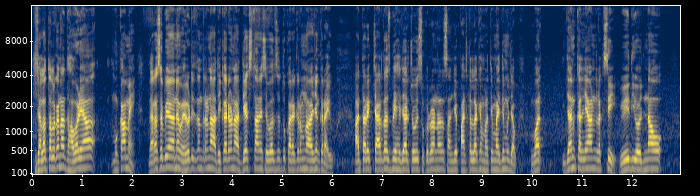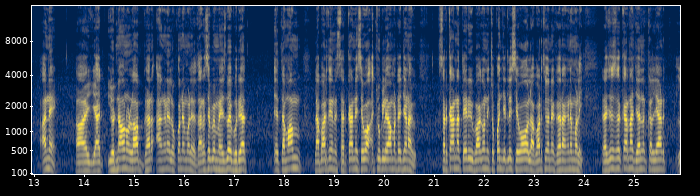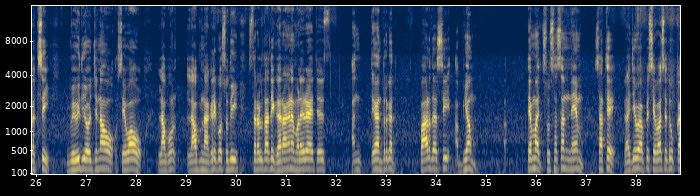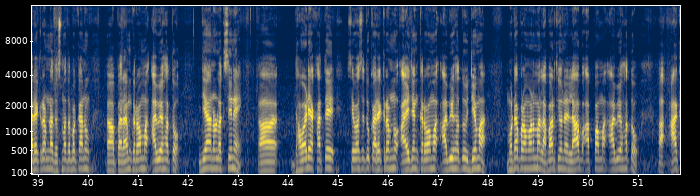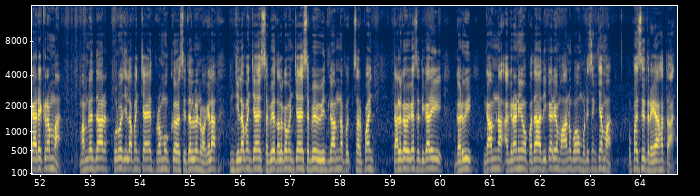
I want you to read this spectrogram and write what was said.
ઝાલોદ તાલુકાના ધાવડિયા મુકામે ધારાસભ્ય અને વહીવટીતંત્રના અધિકારીઓના અધ્યક્ષસ્થાને સેવા સેતુ કાર્યક્રમનું આયોજન કરાયું. આ તારીખ ચાર દસ બે હજાર ચોવીસ શુક્રવારના સાંજે પાંચ કલાકે મળતી માહિતી મુજબ જનકલ્યાણલક્ષી વિવિધ યોજનાઓ અને યોજનાઓનો લાભ ઘર આંગણે લોકોને મળ્યો. ધારાસભ્ય મહેશભાઈ ભુરિયાત એ તમામ લાભાર્થીઓને સરકારની સેવા અચૂક લેવા માટે જણાવ્યું. સરકારના તેર વિભાગોની ચોપન જેટલી સેવાઓ લાભાર્થીઓને ઘર આંગણે મળી. રાજ્ય સરકારના જન કલ્યાણલક્ષી વિવિધ યોજનાઓ, સેવાઓ લાભો લાભ નાગરિકો સુધી સરળતાથી ઘર આંગણે મળી રહે તે અંતર્ગત પારદર્શી અભિયમ, તેમજ સુશાસન નેમ સાથે રાજ્યવ્યાપી સેવા સેતુ કાર્યક્રમના દસમા તબક્કાનું પ્રારંભ કરવામાં આવ્યો હતો. જે અનુલક્ષીને ધાવાડિયા ખાતે સેવા સેતુ કાર્યક્રમનું આયોજન કરવામાં આવ્યું હતું, જેમાં મોટા પ્રમાણમાં લાભાર્થીઓને લાભ આપવામાં આવ્યો હતો. આ કાર્યક્રમમાં મામલતદાર, પૂર્વ જિલ્લા પંચાયત પ્રમુખ શીતલબેન વાઘેલા, જિલ્લા પંચાયત સભ્ય, તાલુકા પંચાયત સભ્ય, વિવિધ ગામના સરપંચ, તાલુકા વિકાસ અધિકારી ગઢવી ગામના અગ્રણીઓ, પદાધિકારીઓ, મહાનુભાવો મોટી સંખ્યામાં ઉપસ્થિત રહ્યા હતા.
